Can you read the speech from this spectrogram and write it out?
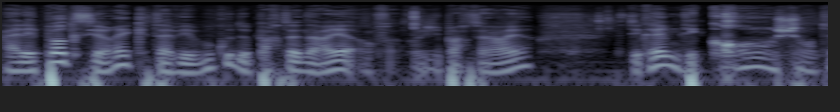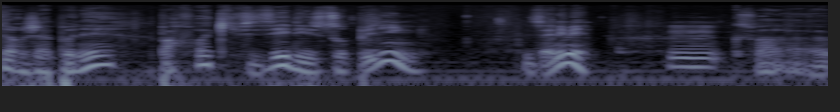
à l'époque, c'est vrai que tu avais beaucoup de partenariats. Enfin, quand je dis partenariats, c'était quand même des grands chanteurs japonais, parfois, qui faisaient les openings, les animés. Mm. Que ce soit. euh,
